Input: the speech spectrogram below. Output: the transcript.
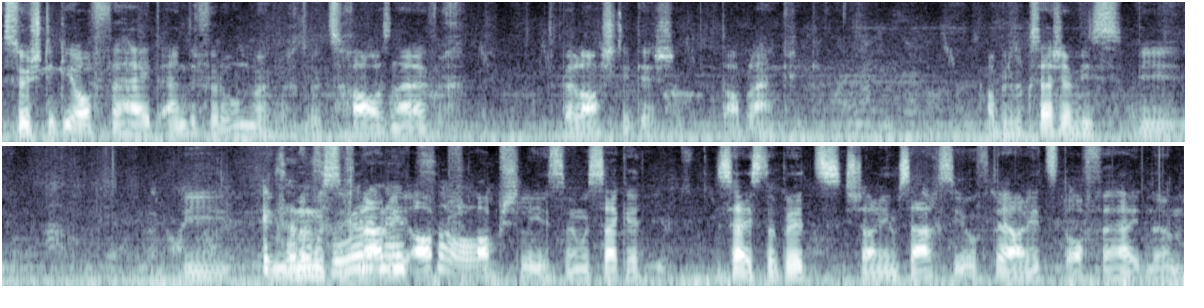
sonstige Offenheit eher verunmöglicht. Weil das Chaos dann einfach die Belastung ist und die Ablenkung. Aber du siehst ja, wie's- wie, wie sehe man muss sich dann wie ab, so. abschließen. Man muss sagen, das heisst, ab jetzt stehe ich um 6 Uhr auf, dann habe ich jetzt die Offenheit nicht mehr.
